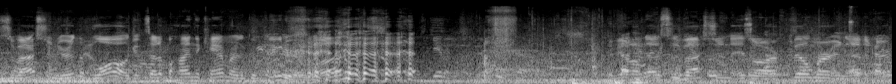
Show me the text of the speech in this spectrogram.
Sebastian, you're in the vlog. Instead of behind the camera and the computer. What? if y'all don't know, Sebastian is our filmer and editor.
